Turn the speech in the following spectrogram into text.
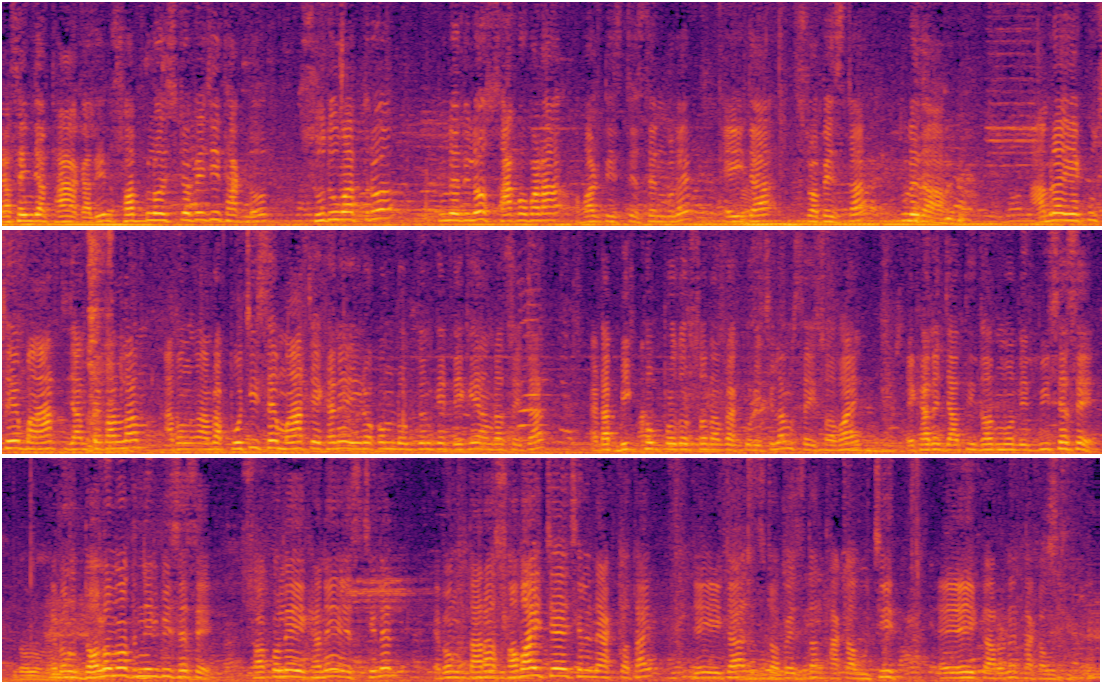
প্যাসেঞ্জার থাকাকালীন, সবগুলো স্টপেজই থাকল। শুধুমাত্র তুলে দিল সাকোপাড়া হল্ট স্টেশন বলে এইটা স্টপেজটা তুলে দেওয়া হলো। আমরা একুশে মার্চ জানতে পারলাম এবং আমরা পঁচিশে মার্চ এখানে এইরকম লোকজনকে ডেকে আমরা সেটা একটা বিক্ষোভ প্রদর্শন আমরা করেছিলাম সেই সভায়। এখানে জাতি ধর্ম নির্বিশেষে এবং দলমত নির্বিশেষে সকলে এখানে এসছিলেন এবং তারা সবাই চেয়েছিলেন এক কথায় যে এইটা স্টপেজটা থাকা উচিত। এই কারণে থাকা উচিত।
